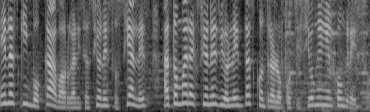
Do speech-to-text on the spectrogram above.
en las que invocaba a organizaciones sociales a tomar acciones violentas contra la oposición en el Congreso.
